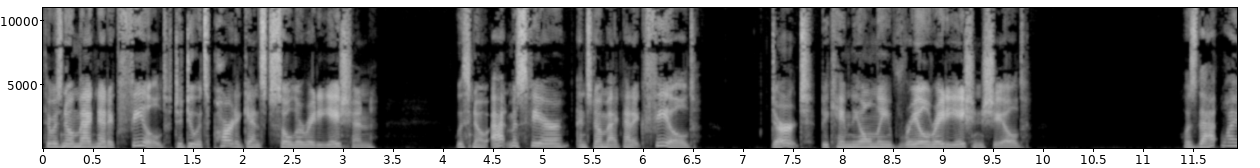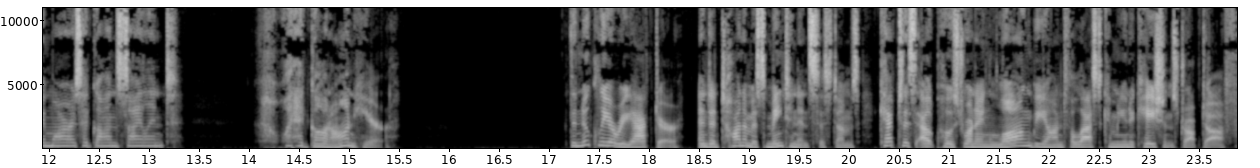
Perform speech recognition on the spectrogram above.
there was no magnetic field to do its part against solar radiation. With no atmosphere and no magnetic field, dirt became the only real radiation shield. Was that why Mars had gone silent? What had gone on here? The nuclear reactor and autonomous maintenance systems kept this outpost running long beyond the last communications dropped off.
